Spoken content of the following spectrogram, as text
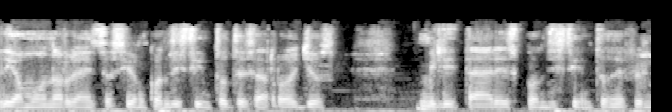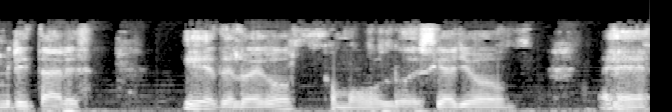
digamos, una organización con distintos desarrollos militares, con distintos jefes militares, y desde luego, como lo decía yo, eh,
